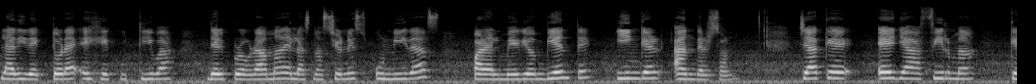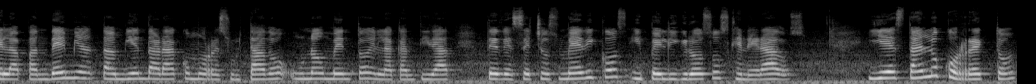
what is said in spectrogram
la directora ejecutiva del Programa de las Naciones Unidas para el Medio Ambiente, Inger Anderson, ya que ella afirma que la pandemia también dará como resultado un aumento en la cantidad de desechos médicos y peligrosos generados. Y está en lo correcto,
